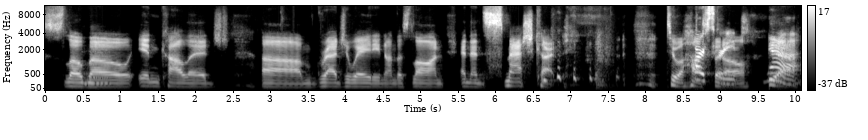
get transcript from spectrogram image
slow mo Mm-hmm. in college, um, graduating on this lawn, and then smash cut to a hospital. Yeah.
